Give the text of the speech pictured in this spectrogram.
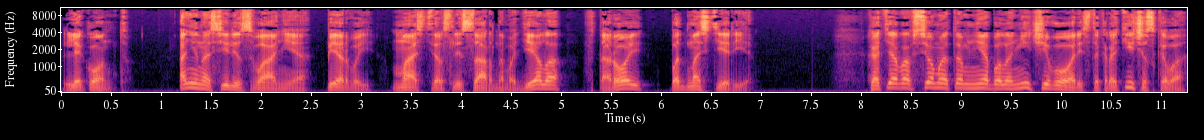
Леконт. Они носили звания. Первый – мастер слесарного дела, второй – подмастерье. Хотя во всем этом не было ничего аристократического,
